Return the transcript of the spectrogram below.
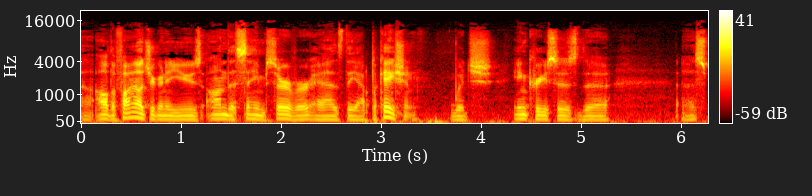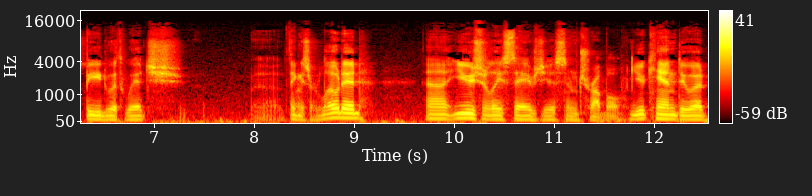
uh, all the files you're going to use on the same server as the application, which increases the uh, speed with which uh, things are loaded. Uh, usually saves you some trouble. You can do it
